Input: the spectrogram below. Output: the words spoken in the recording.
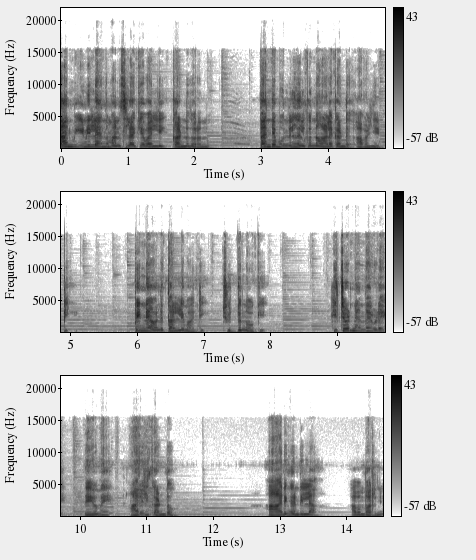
താൻ വീണില്ല എന്ന് മനസ്സിലാക്കിയ വല്ലി കണ്ണു തുറന്നു. തന്റെ മുന്നിൽ നിൽക്കുന്ന ആളെ കണ്ട് അവൾ ഞെട്ടി. പിന്നെ അവനെ തള്ളി മാറ്റി ചുറ്റും നോക്കി. കിച്ചോട്ടൻ എന്താ ഇവിടെ? ദൈവമേ ആരെങ്കിലും കണ്ടോ? ആരും കണ്ടില്ല. അവൻ പറഞ്ഞു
